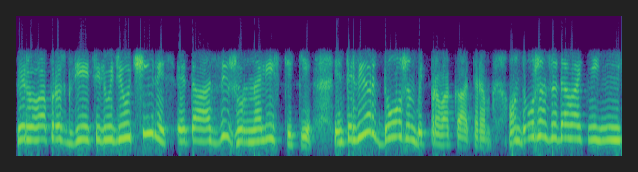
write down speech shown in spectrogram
первый вопрос, где эти люди учились, это азы журналистики. Интервьюер должен быть провокатором, он должен задавать не, не,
